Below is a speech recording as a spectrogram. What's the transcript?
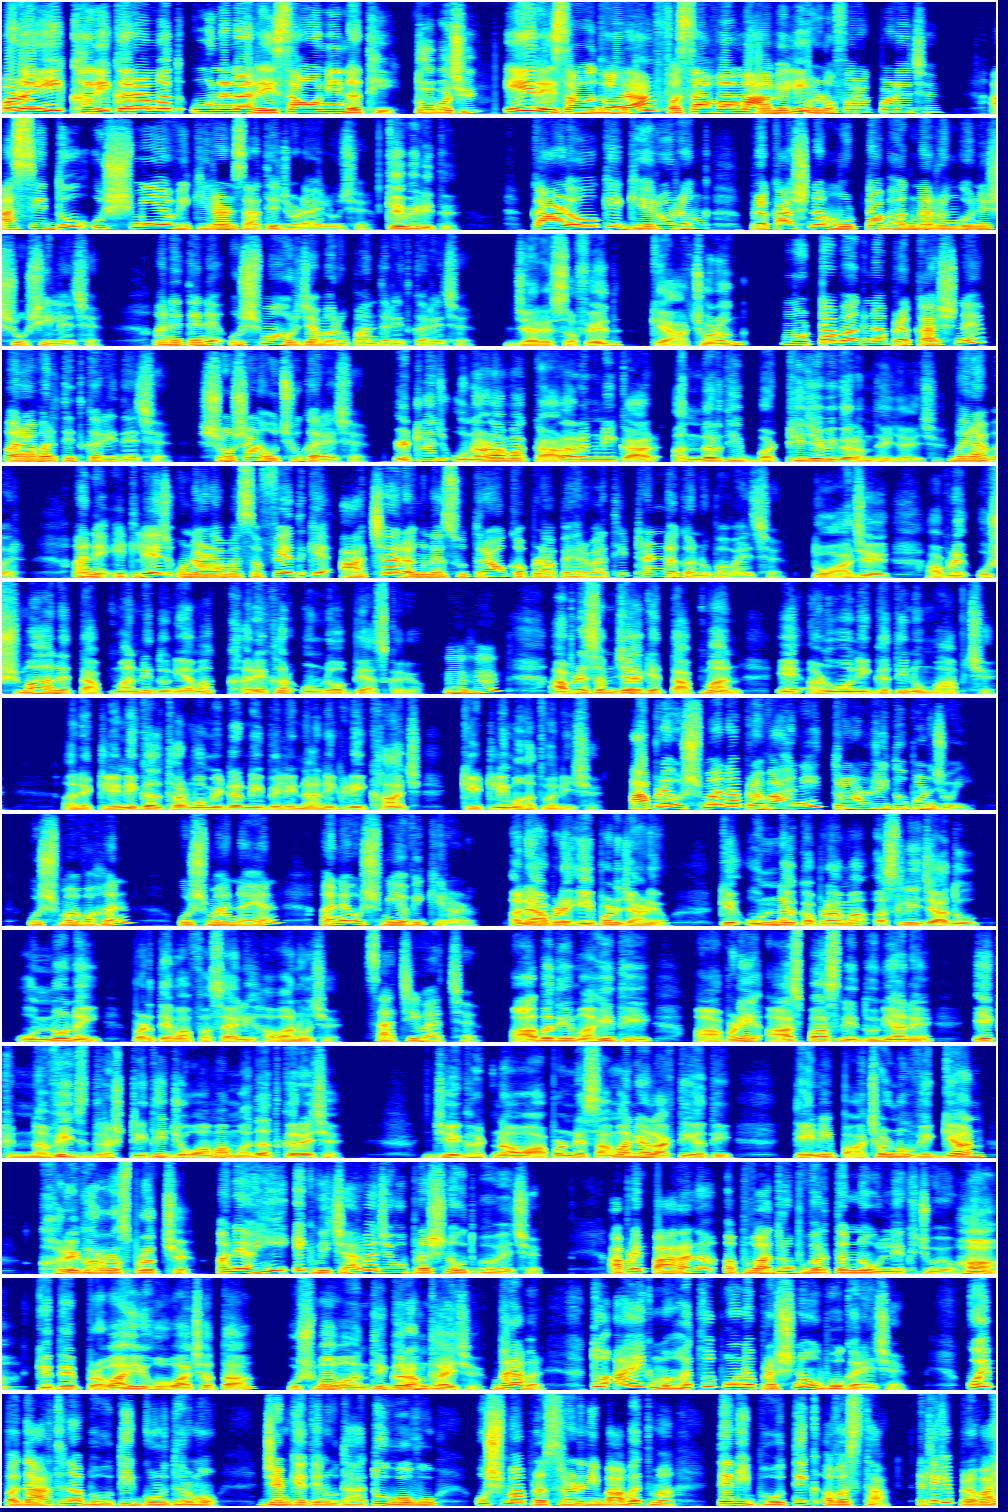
પણ અહીં ખરી કરામત ઊનના રેસાઓની નથી. તો પછી? એ રેસાઓ દ્વારા ફસાવવામાં આવેલી ઘણો ફરક પડે છે. આ સીધું ઉષ્મીય વિકિરણ સાથે જોડાયેલું છે. કેવી રીતે? કાળો કે ઘેરો રંગ પ્રકાશના મોટા ભાગના રંગોને શોષી લે છે અને તેને ઉષ્મ ઉર્જામાં રૂપાંતરિત કરે છે. જ્યારે સફેદ કે આછો રંગ? મોટાભાગના પ્રકાશને પરાવર્તિત કરી દે છે. શોષણ ઓછું કરે છે. એટલે જ ઉનાળામાં કાળા રંગની કાર અંદરથી ભઠ્ઠી જેવી ગરમ થઈ જાય છે. બરાબર. અને એટલે જ ઉનાળામાં સફેદ કે આછા રંગના સુતરાઉ કપડાં પહેરવાથી ઠંડક અનુભવાય છે. તો આજે આપણે ઉષ્મા અને તાપમાનની દુનિયામાં ખરેખર ઊંડો અભ્યાસ કર્યો. આપણે સમજ્યા કે તાપમાન એ અણુઓની ગતિનું માપ છે અને ક્લિનિકલ થર્મોમીટરની પેલી નાનીકડી ખાંચ કેટલી મહત્વની છે. આપણે ઉષ્માના પ્રવાહની ત્રણ રીતો પણ જોઈ. ઉષ્મા વહન ઉષ્માનયન અને ઉષ્મીય વિકિરણ. અને આપણે એ પણ જાણ્યું કે ઊનના કપડામાં અસલી જાદુ ઊનનો નહીં પણ તેમાં ફસાયેલી હવાનો છે. સાચી વાત છે. આ બધી માહિતી આપણી આસપાસની દુનિયાને એક નવી જ દ્રષ્ટિથી જોવામાં મદદ કરે છે. જે ઘટનાઓ આપણને સામાન્ય લાગતી હતી તેની પાછળનું વિજ્ઞાન ખરેખર રસપ્રદ છે. અને અહીં એક વિચારવા જેવો પ્રશ્ન ઉદ્ભવે છે. આપણે પારાના અપવાદરૂપ વર્તનનો ઉલ્લેખ જોયો. હા કે તે પ્રવાહી હોવા છતાં ઉષ્માવહનથી ગરમ થાય છે. બરાબર. તો આ એક મહત્વપૂર્ણ પ્રશ્ન ઊભો કરે છે. કોઈ પદાર્થના ભૌતિક ગુણધર્મો, જેમ કે તેનું ધાતુ હોવું, ઉષ્મા પ્રસરણની બાબતમાં તેની ભૌતિક અવસ્થા, એટલે કે પ્રવાહી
